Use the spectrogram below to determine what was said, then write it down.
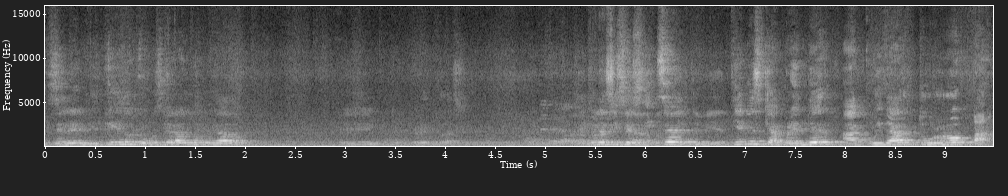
Excelente. ¿Y qué es lo que busca el autocuidado? Eh, interpretas. Tú le dices, tienes que aprender a cuidar tu ropa.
